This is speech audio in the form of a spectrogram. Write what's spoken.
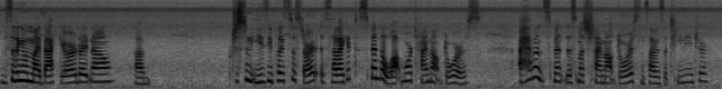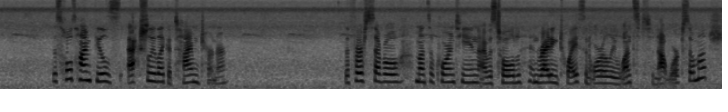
I'm sitting in my backyard right now. Um, just an easy place to start is that I get to spend a lot more time outdoors. I haven't spent this much time outdoors since I was a teenager. This whole time feels actually like a time turner. The first several months of quarantine, I was told in writing twice and orally once to not work so much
